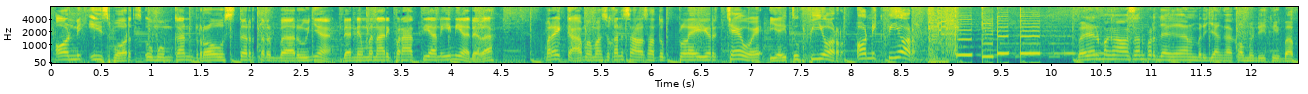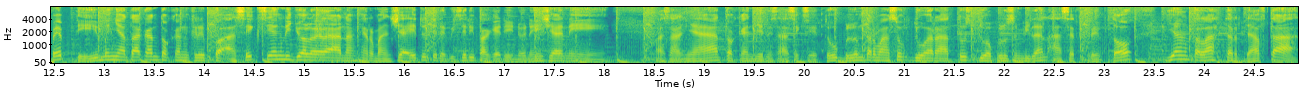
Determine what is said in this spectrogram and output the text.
Onyx Esports umumkan roster terbarunya dan yang menarik perhatian ini adalah mereka memasukkan salah satu player cewek yaitu Fior, Onyx Fior. Badan Pengawasan Perdagangan Berjangka Komoditi Bapepti menyatakan token kripto ASICS yang dijual oleh Anang Hermansyah itu tidak bisa dipakai di Indonesia nih. Pasalnya, token jenis ASICS itu belum termasuk 229 aset kripto yang telah terdaftar.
